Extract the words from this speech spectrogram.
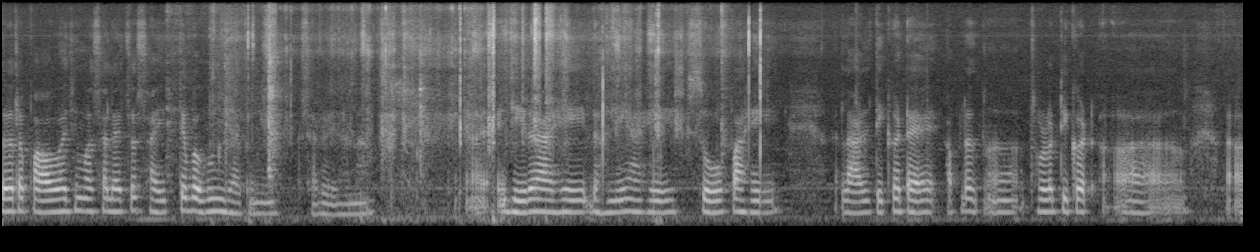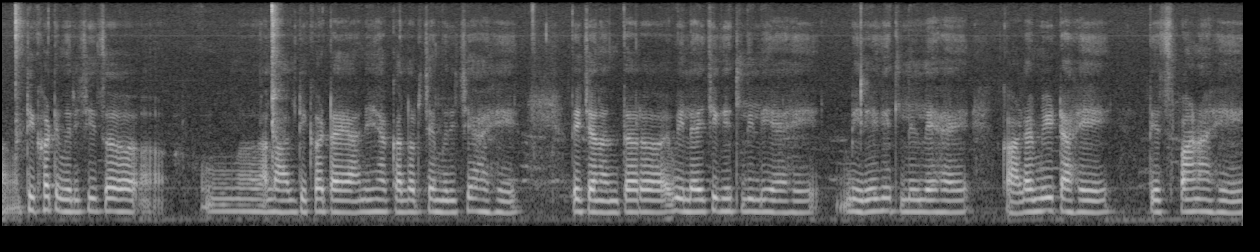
तर पावभाजी मसाल्याचं साहित्य बघून घ्या तुम्ही सगळेजण. जिरं आहे धने आहे सोप आहे लाल तिखट आहे. आपलं थोडं तिखट तिखट मिरचीचं लाल तिखट आहे आणि ह्या कलरच्या मिरची आहे. त्याच्यानंतर विलायची घेतलेली आहे मिरे घेतलेले आहे काळं मीठ आहे तेजपान आहे.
